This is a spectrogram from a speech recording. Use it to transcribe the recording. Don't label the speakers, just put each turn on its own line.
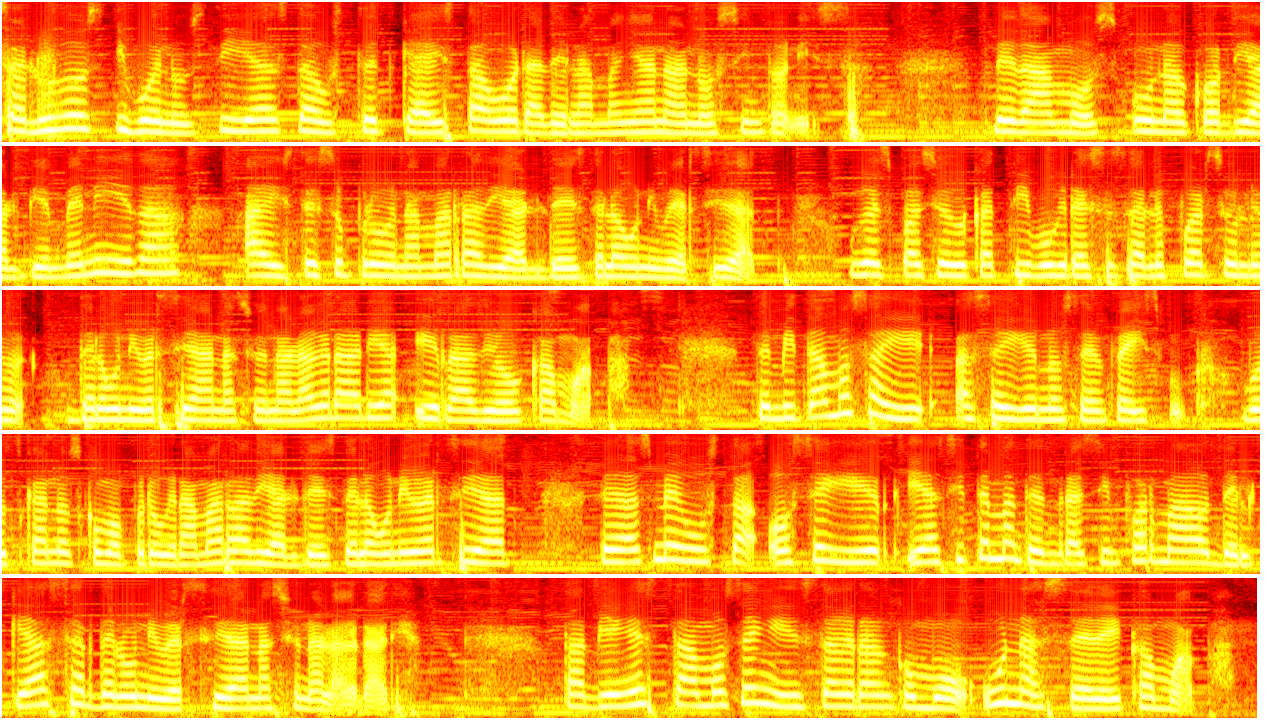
Saludos y buenos días a usted que a esta hora de la mañana nos sintoniza. Le damos una cordial bienvenida a este su programa radial desde la universidad, un espacio educativo gracias al esfuerzo de la Universidad Nacional Agraria y Radio Camuapa. Te invitamos a, ir, a seguirnos en Facebook. Búscanos como programa radial desde la universidad, le das me gusta o seguir y así te mantendrás informado del quehacer de la Universidad Nacional Agraria. También estamos en Instagram como una sede Camuapa.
